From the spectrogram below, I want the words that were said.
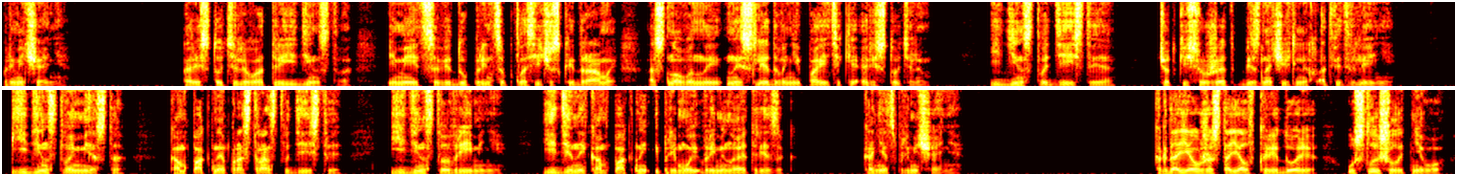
Примечание. Аристотелева триединство имеется в виду принцип классической драмы, основанный на исследовании поэтики Аристотелем. Единство действия, четкий сюжет без значительных ответвлений. Единство места, компактное пространство действия, единство времени, единый компактный и прямой временной отрезок. Конец примечания. Когда я уже стоял в коридоре, услышал от него –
